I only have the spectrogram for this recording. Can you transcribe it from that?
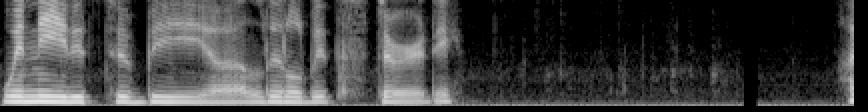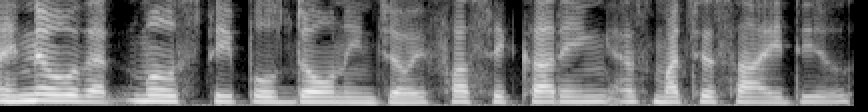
We need it to be a little bit sturdy. I know that most people don't enjoy fussy cutting as much as I do.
